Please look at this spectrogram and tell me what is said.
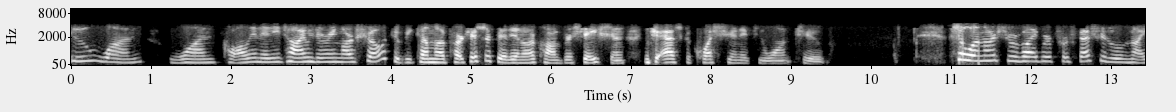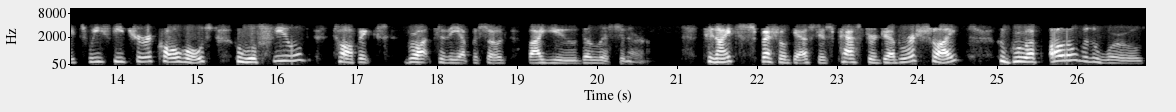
2111. Call in anytime during our show to become a participant in our conversation and to ask a question if you want to. So, on our Survivor Professional Nights, we feature a co host who will field topics brought to the episode by you, the listener. Tonight's special guest is Pastor Deborah Schleit, who grew up all over the world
